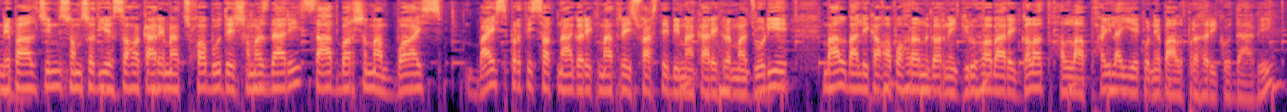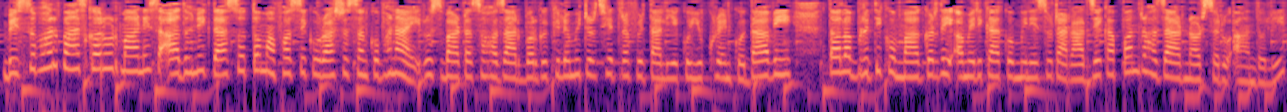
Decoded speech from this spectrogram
नेपाल चीन संसदीय सहकार्यमा छ बुधे समझदारी। सात वर्षमा बाइस प्रतिशत नागरिक मात्रै स्वास्थ्य बीमा कार्यक्रममा जोडिए बाल बालिका अपहरण गर्ने गिरोहबारे गलत हल्ला फैलाइएको नेपाल प्रहरीको दावी। विश्वभर पाँच करोड़ मानिस आधुनिक दासत्वमा फँसेको राष्ट्रसंघको भनाई रूसबाट छ हजार वर्ग किलोमिटर क्षेत्र फिर्ता लिएको युक्रेनको दावी तलब वृद्धिको माग गर्दै अमेरिकाको मिनेसोटा राज्यका पन्ध्र हजार नर्सहरू आन्दोलित।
